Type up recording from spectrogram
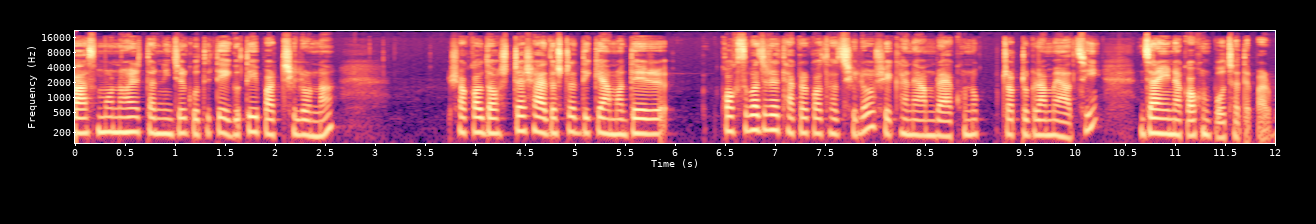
বাস মনে হয় তার নিজের গতিতে এগোতেই পারছিল না। সকাল দশটা, সাড়ে দশটার দিকে আমাদের কক্সবাজারে থাকার কথা ছিল, সেখানে আমরা এখনও চট্টগ্রামে আছি। জানি না কখন পৌঁছাতে পারব।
